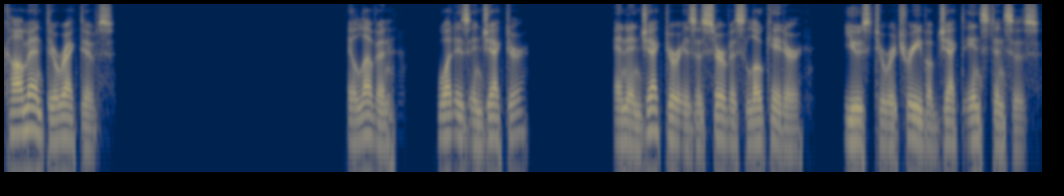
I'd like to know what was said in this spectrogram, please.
Comment directives. 11. What is injector? An injector is a service locator, used to retrieve object instances.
